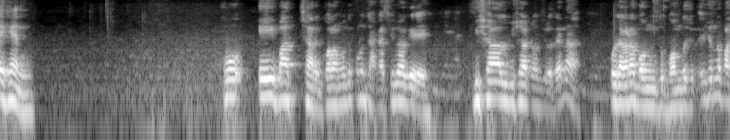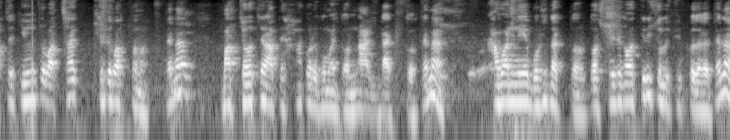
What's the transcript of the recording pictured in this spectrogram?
দেখেন। ও, এই বাচ্চার গলার মধ্যে কোনো জায়গা ছিল আগে? বিশাল বিশাল টন ছিল, তাই না? ওই জায়গাটা বন্ধ বন্ধ ছিল। এই জন্য বাচ্চা, কি হতো, বাচ্চা খেতে পারতো না, তাই না? বাচ্চা হচ্ছে রাতে হা করে ঘুমাইতো, নাক ডাকতো, তাই না? খাবার নিয়ে বসে থাকতো, দশ মিনিটের খাবার, তিরিশ, চল্লিশ মিনিট করে দেখাতো, তাই না?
